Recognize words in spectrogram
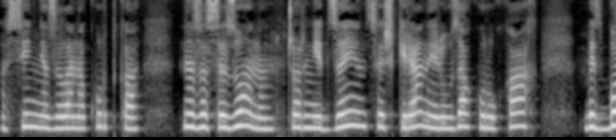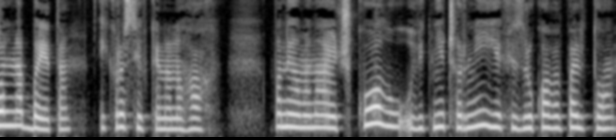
Осіння зелена куртка не за сезоном, чорні дзинці, шкіряний рюкзак у руках, безбольна бита і кросівки на ногах. Вони оминають школу, у вікні чорніє фізрукове пальто.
